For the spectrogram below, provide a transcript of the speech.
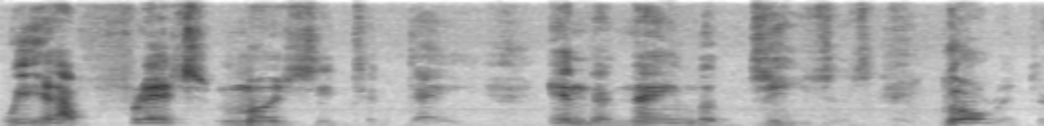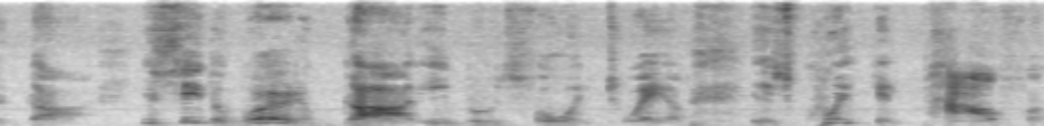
we have fresh mercy today in the name of Jesus. Glory to God. You see, the word of God, Hebrews 4 and 12, is quick and powerful,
